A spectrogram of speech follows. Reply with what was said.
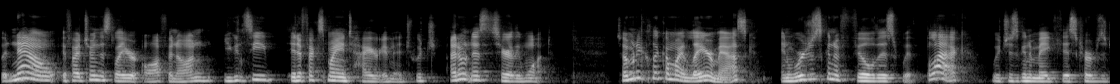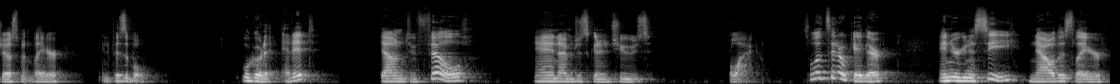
But now, if I turn this layer off and on, you can see it affects my entire image, which I don't necessarily want. So I'm gonna click on my layer mask, and we're just gonna fill this with black, which is gonna make this curves adjustment layer invisible. We'll go to Edit, down to Fill, and I'm just gonna choose black. So let's hit OK there, and you're gonna see now this layer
